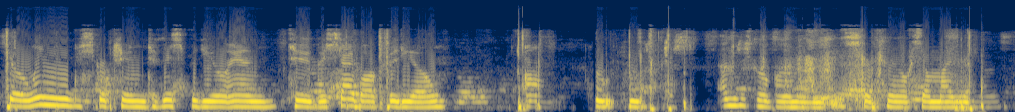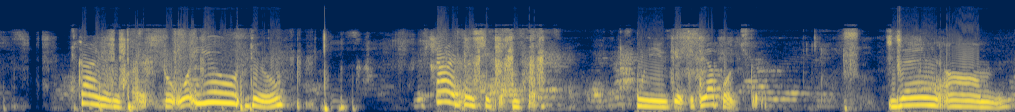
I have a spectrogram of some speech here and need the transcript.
So link in the description to this video and to the Skyblock video. Um, I'm just gonna put them in the description of some of my videos. It's kind of hard, but what you do is you start at basic info when you get to the upload screen. Then um,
